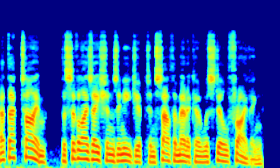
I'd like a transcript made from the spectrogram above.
At that time, the civilizations in Egypt and South America were still thriving.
